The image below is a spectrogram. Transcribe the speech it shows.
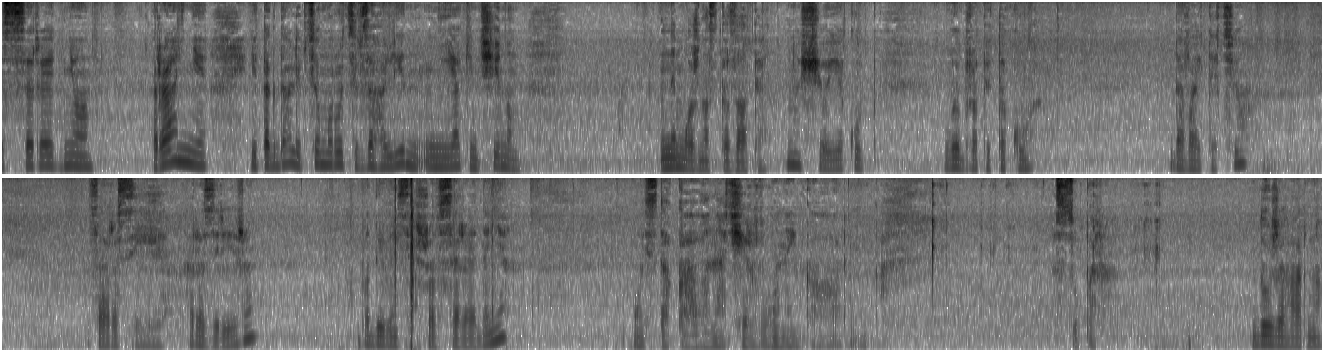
середньо ранні і так далі в цьому році взагалі ніяким чином не можна сказати. Ну що, яку б вибрати таку? Давайте цю. Зараз її розріжу. Подивимося, що всередині. Ось така вона червоненька, гарненька. Супер. Дуже гарно.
